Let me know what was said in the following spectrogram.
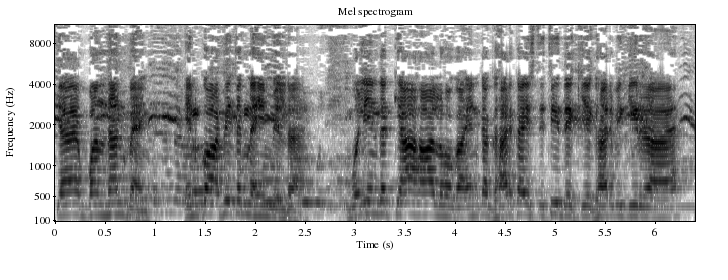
क्या है? बंधन बैंक इनको अभी तक नहीं मिल रहा है। बोलिए इनका क्या हाल होगा? इनका घर का स्थिति देखिए घर भी गिर रहा है।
